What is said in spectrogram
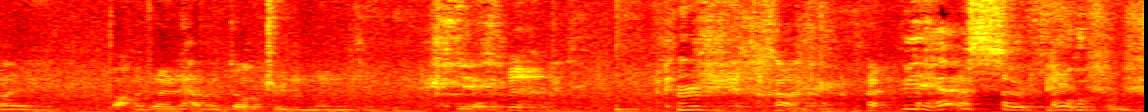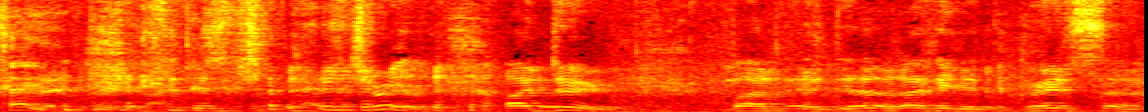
I, I don't have a doctorate in anything. Yeah. you have so far from tape. it's, it's true, I do, but it, I don't think it grants uh,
